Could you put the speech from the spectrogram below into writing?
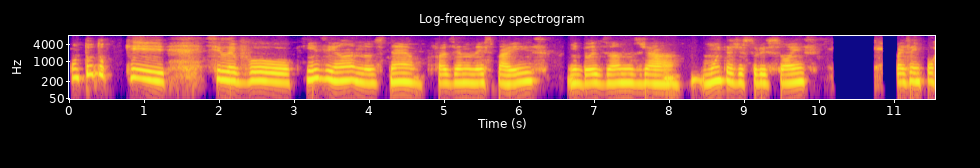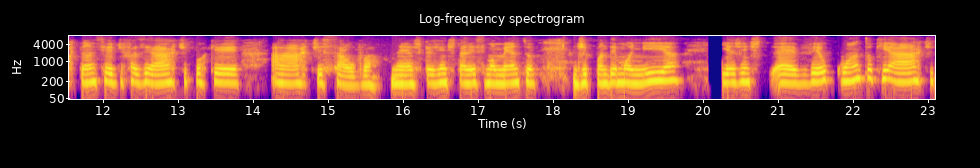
com tudo que se levou 15 anos, né, fazendo nesse país, em dois anos já muitas destruições, mas a importância de fazer arte porque a arte salva, né? Acho que a gente está nesse momento de pandemia e a gente é, vê o quanto que a arte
